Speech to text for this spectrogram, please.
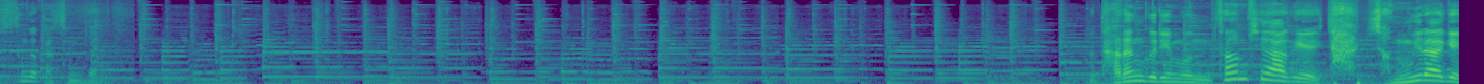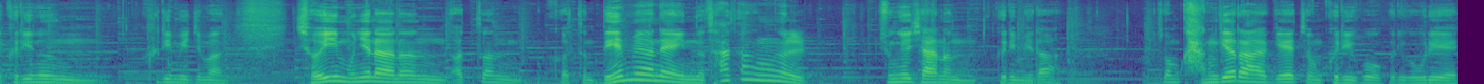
쓴 것 같습니다. 다른 그림은 섬세하게 다 정밀하게 그리는 그림이지만 저희 문이라는 어떤 그 어떤 내면에 있는 사상을 중요시하는 그림이라 좀 간결하게 좀 그리고 그리고 우리의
